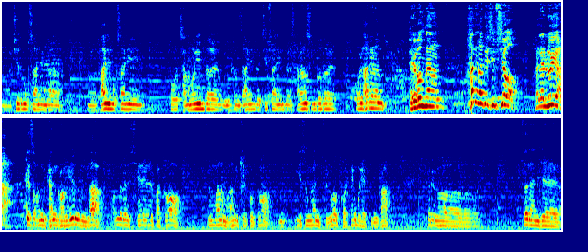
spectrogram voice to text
어, 지도 목사님과 어, 담임 목사님 또 장로님들 우리 권사님들 집사님들 사랑하는 성도들 올 한해는 대박나는 한 해가 되십시오. 할렐루야. 그래서 온 강광현입니다. 오늘은 세례를 받고 정말 마음이 기뻤고 이 순간 즐거웠고 행복했습니다. 그리고 저는 이제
